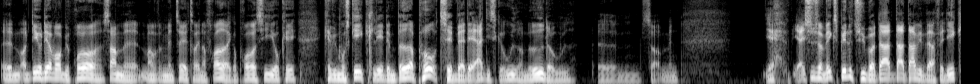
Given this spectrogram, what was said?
Øhm, og det er jo der, hvor vi prøver sammen med mentaltræner Frederik at prøve at sige, okay, kan vi måske klæde dem bedre på til, hvad det er, de skal ud og møde derude. Øhm, så, men ja, jeg synes, at ikke spilletyper, der, der, der er vi i hvert fald ikke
